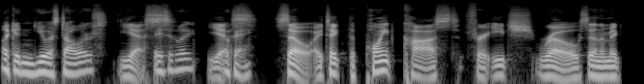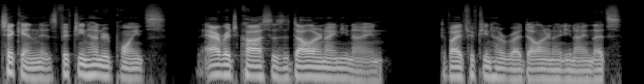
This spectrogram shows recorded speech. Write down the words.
Like in US dollars, Yes, basically. Yes. Okay. So I take the point cost for each row. So the McChicken is fifteen hundred points. The average cost is $1.99. Divide fifteen hundred by $1.99. That's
